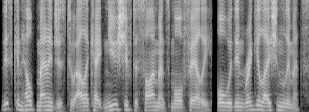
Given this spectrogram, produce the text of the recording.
This can help managers to allocate new shift assignments more fairly, or within regulation limits.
